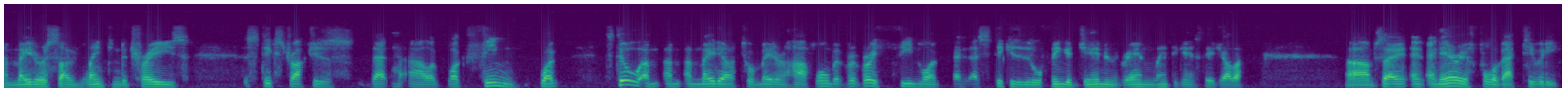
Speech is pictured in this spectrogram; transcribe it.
a metre or so length into trees, stick structures that are like thin, like still a, a, a, meter to a meter and a half long, but very thin, like a stick as a little finger jammed in the ground, linked against each other. Um, so an, an, area full of activity.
